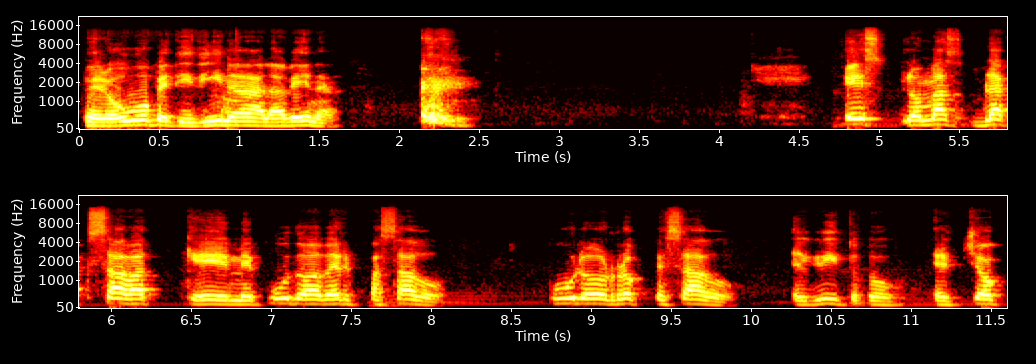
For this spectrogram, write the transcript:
Pero hubo petidina a la avena. Es lo más Black Sabbath que me pudo haber pasado. Puro rock pesado, el grito, el shock,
